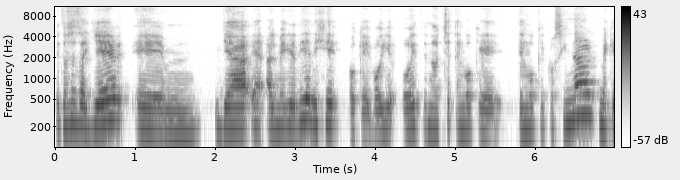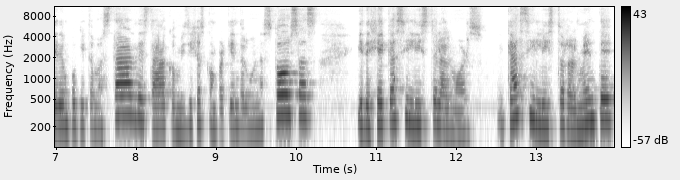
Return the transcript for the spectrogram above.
Entonces ayer, em, ya eh, al mediodía dije, ok, voy, hoy de noche tengo que, tengo que cocinar. Me quedé un poquito más tarde, estaba con mis hijas compartiendo algunas cosas y dejé casi listo el almuerzo. Casi listo realmente.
